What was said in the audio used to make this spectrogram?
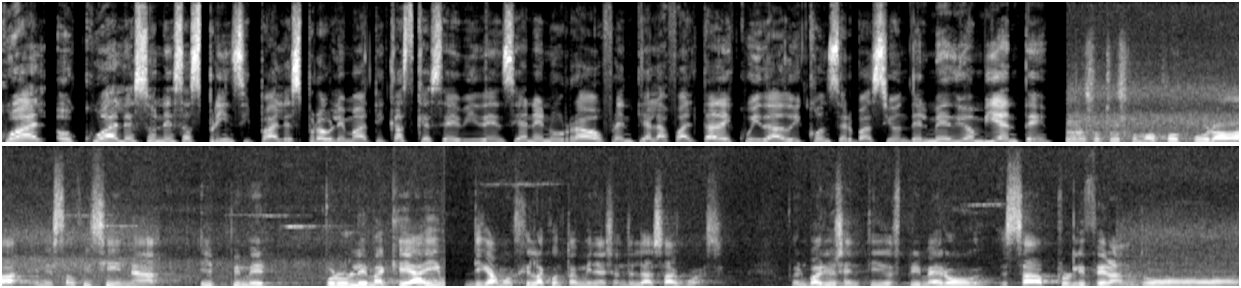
¿Cuál o cuáles son esas principales problemáticas que se evidencian en Urrao frente a la falta de cuidado y conservación del medio ambiente? Nosotros como corporada en esta oficina, el primer problema que hay, digamos que es la contaminación de las aguas, en varios sentidos. Primero, está proliferando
